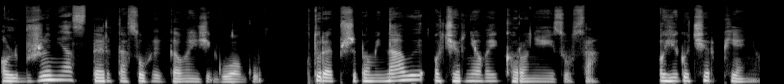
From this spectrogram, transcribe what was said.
olbrzymia sterta suchych gałęzi głogu, które przypominały o cierniowej koronie Jezusa, o jego cierpieniu.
